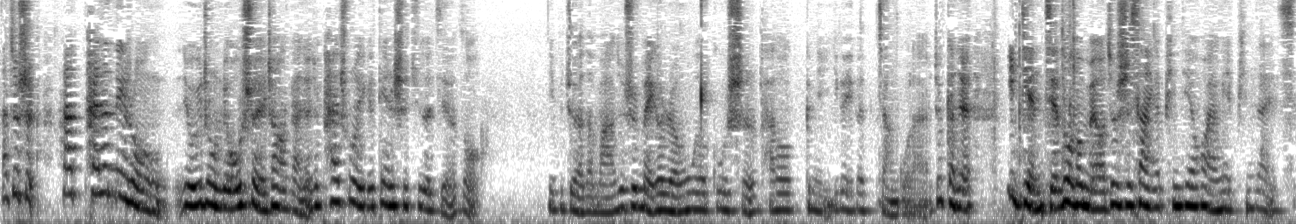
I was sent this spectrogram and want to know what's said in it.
他就是他拍的那种有一种流水账的感觉，就拍出了一个电视剧的节奏，你不觉得吗？就是每个人物的故事，他都跟你一个一个讲过来，就感觉一点节奏都没有，就是像一个拼贴画一样给你拼在一起。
